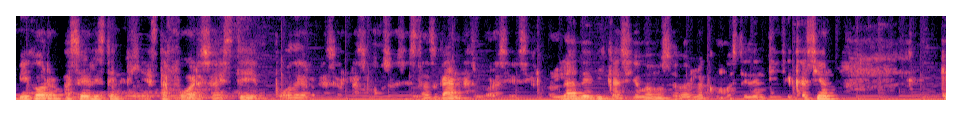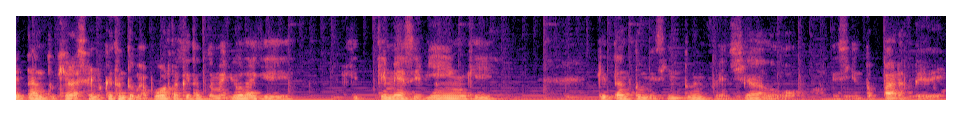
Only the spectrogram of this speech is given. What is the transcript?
Vigor va a ser esta energía, esta fuerza, este poder de hacer las cosas, estas ganas, por así decirlo. La dedicación vamos a verla como esta identificación. ¿Qué tanto quiero hacerlo? ¿Qué tanto me aporta? ¿Qué tanto me ayuda? ¿Qué, qué, me hace bien? ¿Qué, ¿Qué tanto me siento influenciado? Siento parte de.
